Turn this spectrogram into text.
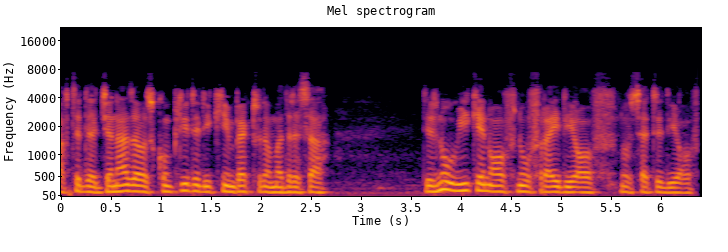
After the janaza was completed, he came back to the madrasa. There's no weekend off, no Friday off, no Saturday off.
